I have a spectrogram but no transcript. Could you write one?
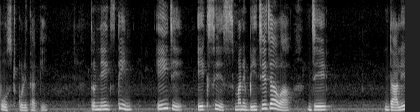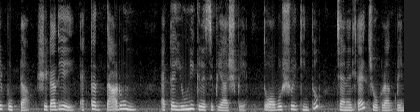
পোস্ট করে থাকি। তো নেক্সট দিন এই যে এক্সেস মানে বেঁচে যাওয়া যে ডালের পুরটা, সেটা দিয়েই একটা দারুণ একটা ইউনিক রেসিপি আসবে। তো অবশ্যই কিন্তু চ্যানেলটায় চোখ রাখবেন।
